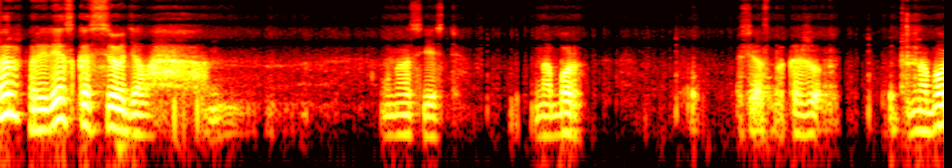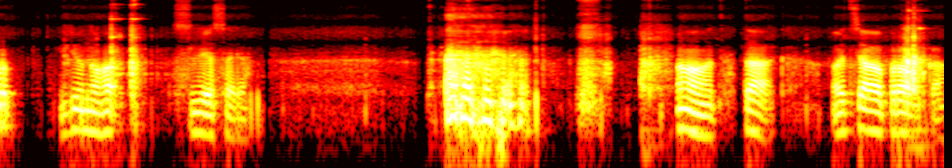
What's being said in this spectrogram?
Тепер прирезка сёдел. У нас есть набор. Сейчас покажу. Набор юного слесаря. От, так. Оця оправка.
